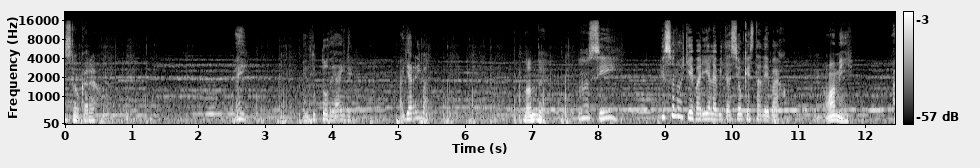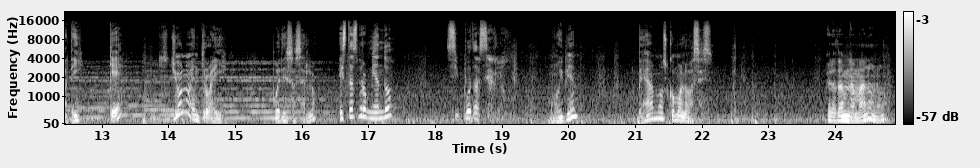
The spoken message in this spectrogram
Permiso, carajo. ¡Ey! El ducto de aire. Allá arriba. ¿Dónde? Ah, sí. Eso nos llevaría a la habitación que está debajo. No a mí. A ti. ¿Qué? Yo no entro ahí. ¿Puedes hacerlo? ¿Estás bromeando? Sí puedo hacerlo. Muy bien. Veamos cómo lo haces. Pero dame una mano, ¿no?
